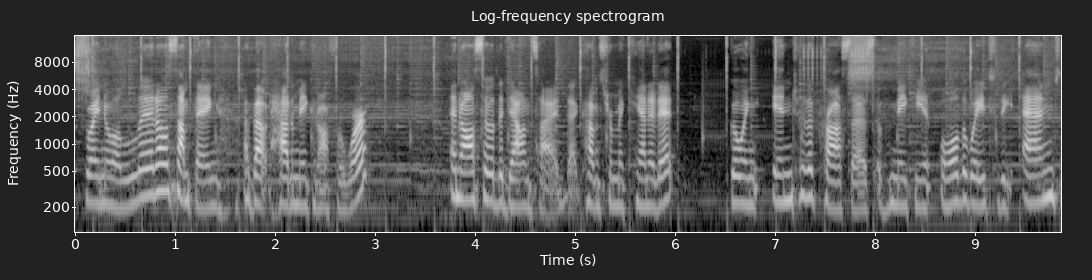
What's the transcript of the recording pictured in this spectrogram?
So I know a little something about how to make an offer work and also the downside that comes from a candidate going into the process of making it all the way to the end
